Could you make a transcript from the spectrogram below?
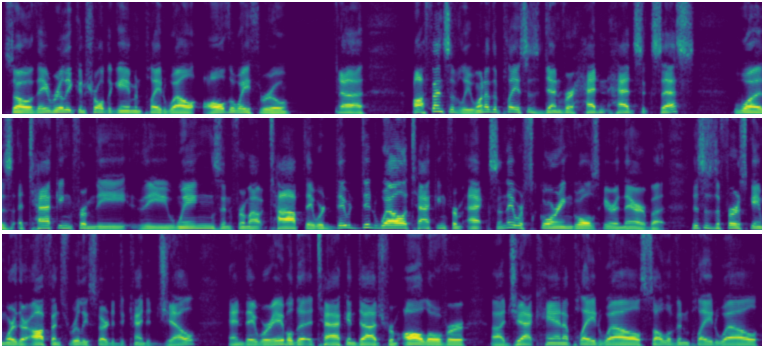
So they really controlled the game and played well all the way through. Uh, offensively, one of the places Denver hadn't had success was attacking from the the wings and from out top. They were they did well attacking from X and they were scoring goals here and there. But this is the first game where their offense really started to kind of gel and they were able to attack and dodge from all over. Uh, Jack Hanna played well. Sullivan played well.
